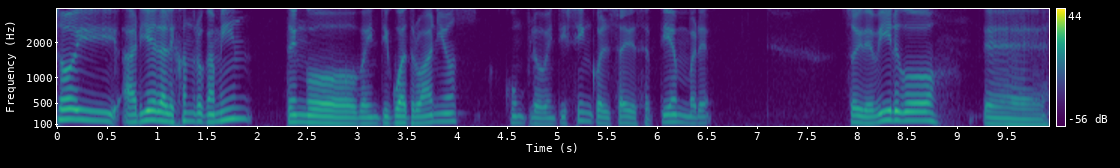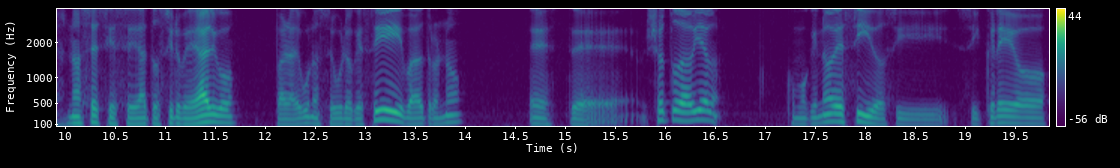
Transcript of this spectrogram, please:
Soy Ariel Alejandro Camín, tengo 24 años, cumplo 25 el 6 de septiembre. Soy de Virgo, eh, no sé si ese dato sirve de algo, para algunos seguro que sí, para otros no. Este, yo todavía como que no decido si, si creo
